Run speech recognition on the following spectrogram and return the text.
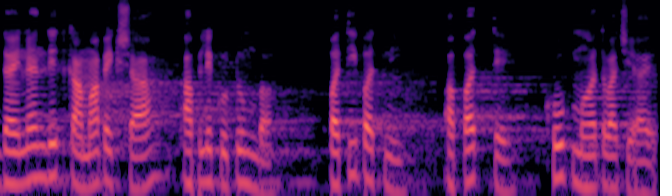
दैनंदिन कामापेक्षा आपले कुटुंब पती पत्नी अपत्ये खूप महत्त्वाची आहेत.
